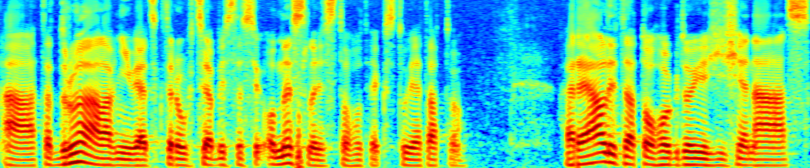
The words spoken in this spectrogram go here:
A ta druhá hlavní věc, kterou chci, abyste si odnesli z toho textu, je tato. Realita toho, kdo Ježíš je nás,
